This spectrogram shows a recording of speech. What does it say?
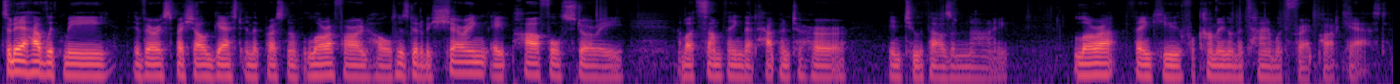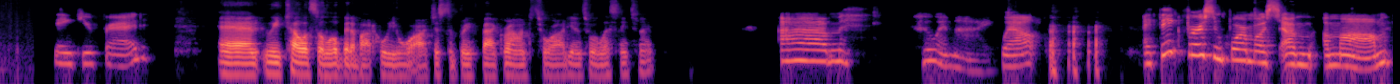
Today I have with me a very special guest in the person of Laura Fahrenthold, who's going to be sharing a powerful story about something that happened to her in 2009. Laura, thank you for coming on the Time with Fred podcast. Thank you, Fred. And will you tell us a little bit about who you are, just a brief background to our audience who are listening tonight? Um, who am I? Well, I think first and foremost, I'm a mom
